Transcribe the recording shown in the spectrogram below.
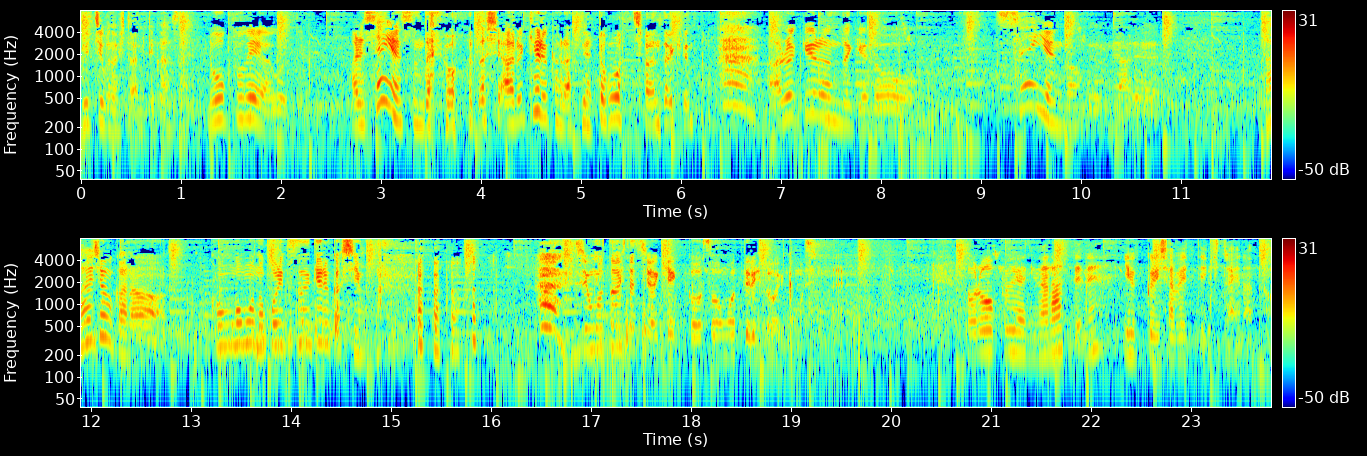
？YouTube の人は見てください。ロープウェイが動いてる。あれ1000円すんだよ。私歩けるからねと思っちゃうんだけど。歩けるんだけど。1000円なんだよねあれ。大丈夫かな？今後も残り続けるか心配。地元の人たちは結構そう思ってる人多いかもしれない。ロープウェイに習ってねゆっくり喋っていきたいなと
